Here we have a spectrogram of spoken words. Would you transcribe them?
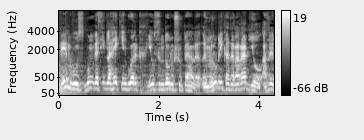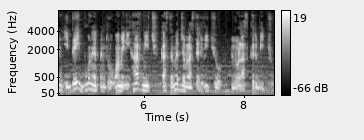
Servus, bun găsit la Hacking Work, eu sunt Doru Șupeală. În rubrica de la radio avem idei bune pentru oamenii harnici ca să mergem la serviciu, nu la scârbiciu.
